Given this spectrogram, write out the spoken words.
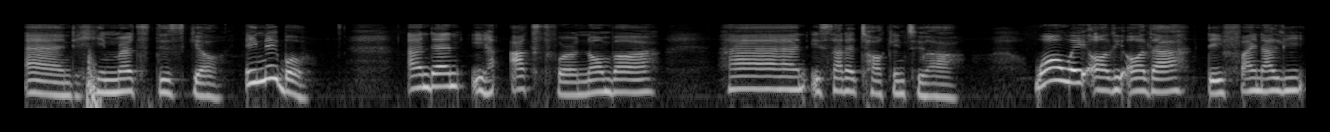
and he met this girl, a neighbor. And then he asked for a number and he started talking to her. One way or the other, they finally,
